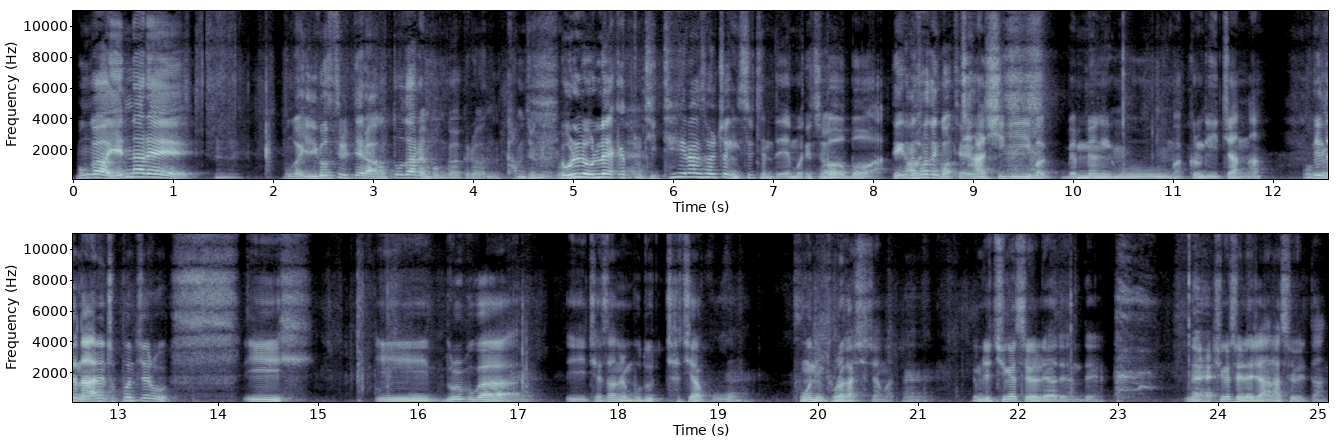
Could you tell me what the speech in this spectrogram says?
뭔가 옛날에 뭔가 읽었을 때랑 또 다른 뭔가 그런 감정이 좀 원래 원래 약간 네. 좀 디테일한 설정이 있을 텐데 뭐 그쵸. 뭐 뭐 되게 뭐 완성된 것 같아요. 자식이 막 몇 명이고 막 그런 게 있지 않나? 뭐 일단 그런 거. 나는 첫 번째로 이 이 놀부가 네. 이 재산을 모두 차지하고 부모님 돌아가시자마자 네. 그럼 이제 증여세를 내야 되는데 네. 증여세를 내지 않았어요 일단.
